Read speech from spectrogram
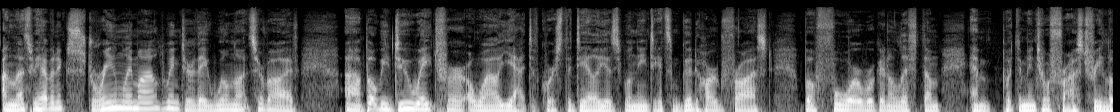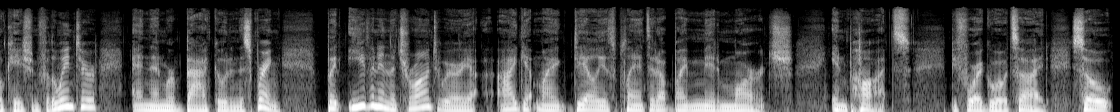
unless we have an extremely mild winter. They will not survive. Uh, but we do wait for a while yet. Of course, the dahlias will need to get some good hard frost before we're going to lift them and put them into a frost free location for the winter. And then we're back out in the spring. But even in the Toronto area, I get my dahlias planted up by mid March in pots before I go outside. So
